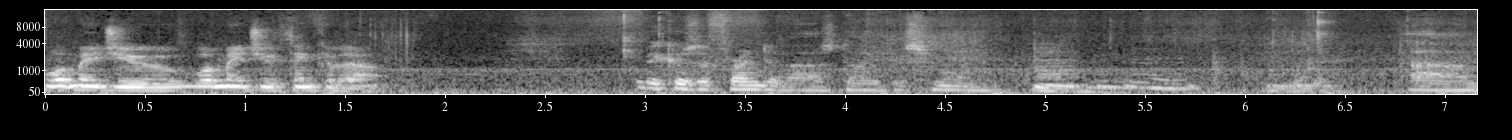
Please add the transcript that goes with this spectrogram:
What made you What made you think of that? Because a friend of ours died this morning. Mm. Um,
